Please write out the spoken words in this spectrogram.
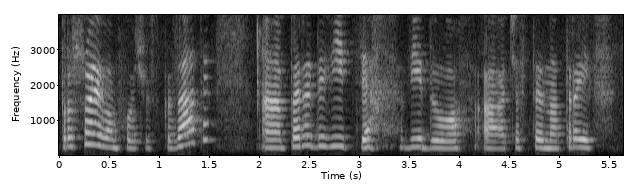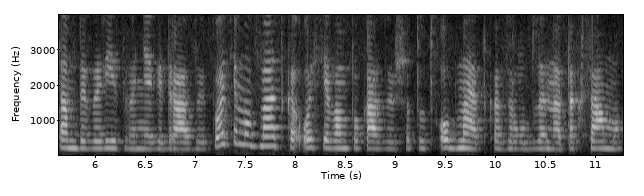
Про що я вам хочу сказати? Передивіться відео частина 3, там де вирізування відразу і потім обметка. Ось я вам показую, що тут обметка зроблена так само,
